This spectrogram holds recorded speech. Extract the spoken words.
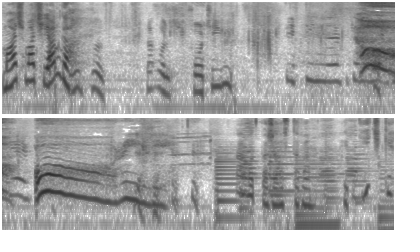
Much, much younger. That one's 14. О, really? А вот, пожалуйста, вам и птички.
